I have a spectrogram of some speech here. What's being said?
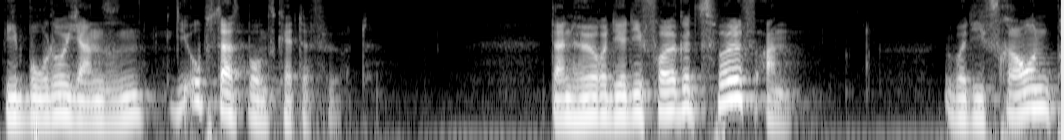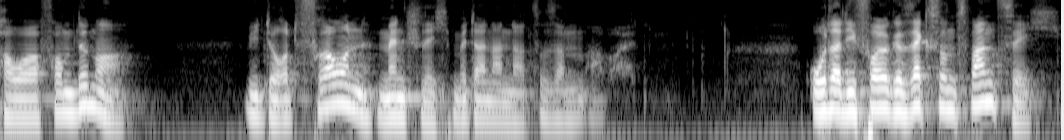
Wie Bodo Jansen die Obstasbumskette führt. Dann höre dir die Folge 12 an. Über die Frauenpower vom Dümmer. wie dort Frauen menschlich miteinander zusammenarbeiten. Oder die Folge 26,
